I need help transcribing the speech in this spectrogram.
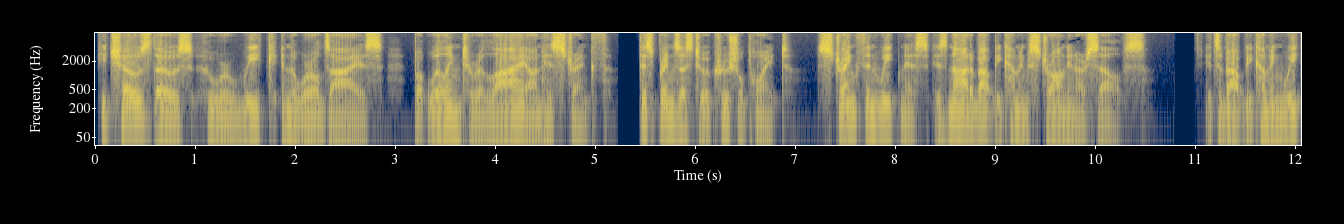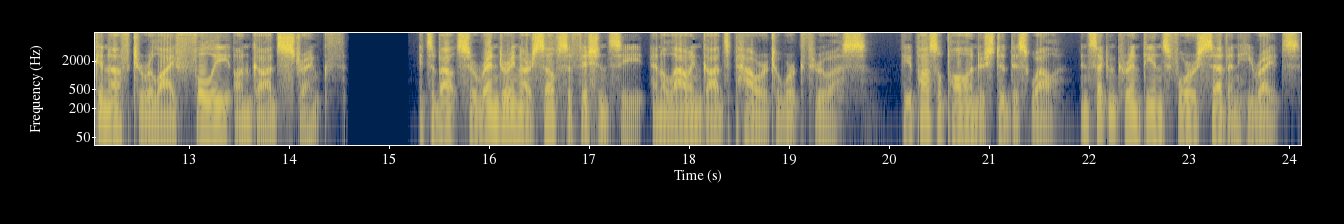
He chose those who were weak in the world's eyes, but willing to rely on his strength. This brings us to a crucial point. Strength and weakness is not about becoming strong in ourselves. It's about becoming weak enough to rely fully on God's strength. It's about surrendering our self-sufficiency and allowing God's power to work through us. The Apostle Paul understood this well. In 2 Corinthians 4, 7, he writes,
